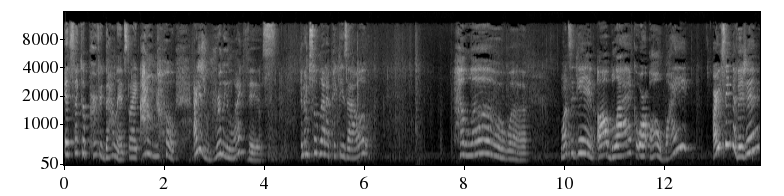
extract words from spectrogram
it's like the perfect balance. Like, I don't know. I just really like this. And I'm so glad I picked these out. Hello. Once again, all black or all white? Are you seeing the vision?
